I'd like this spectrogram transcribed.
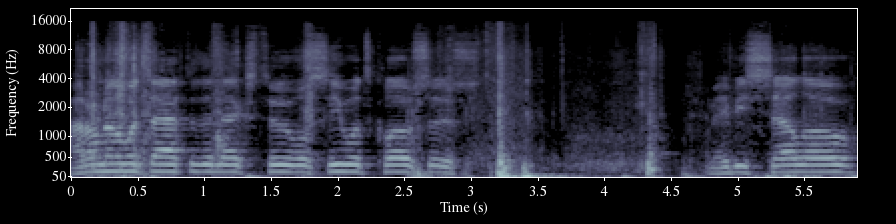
I don't know what's after the next two. We'll see what's closest. Maybe Cello.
